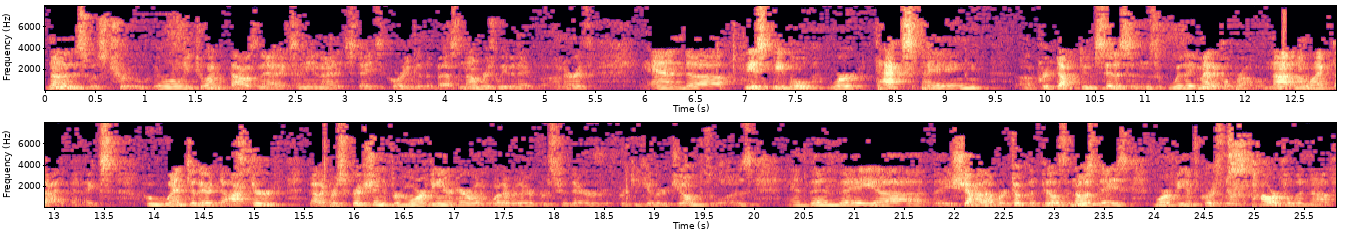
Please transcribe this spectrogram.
None of this was true. There were only 200,000 addicts in the United States, according to the best numbers we've been able to unearth. And uh, these people were tax-paying uh, productive citizens with a medical problem, not unlike diabetics, who went to their doctor, got a prescription for morphine or heroin or whatever their, their particular Jones was, and then they, uh, they shot up or took the pills. In those days, morphine, of course, was powerful enough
